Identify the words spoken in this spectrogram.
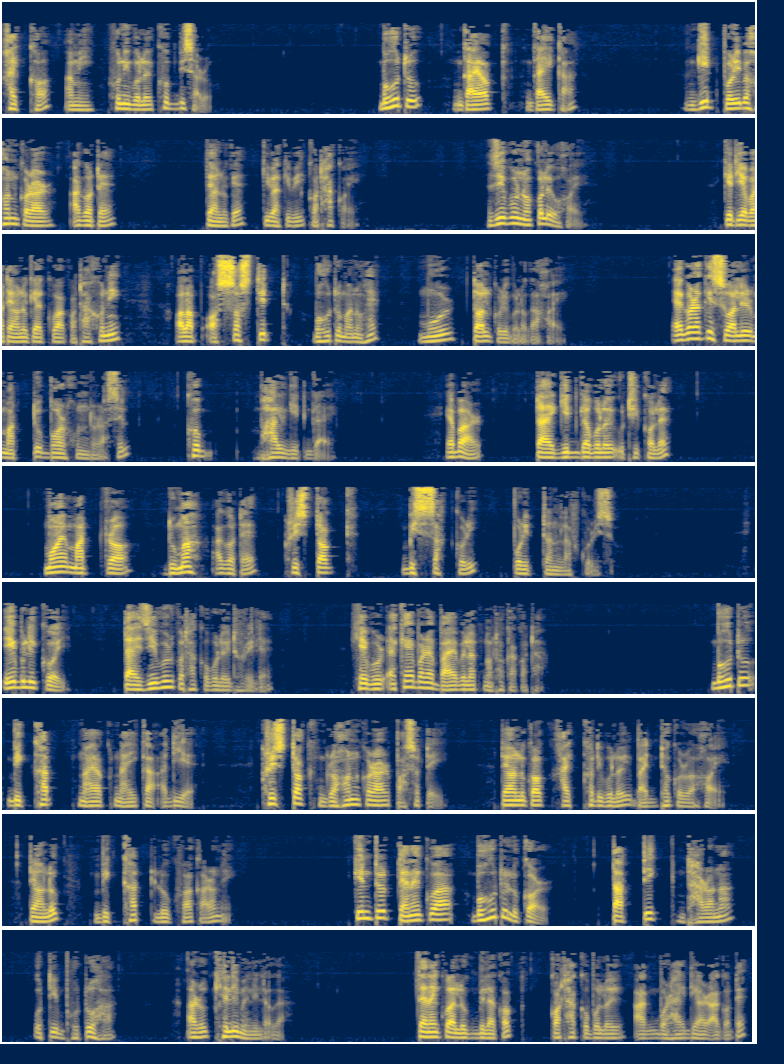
সাক্ষ্য আমি শুনিবলৈ খুব বিচাৰো। বহুতো গায়ক গায়িকা গীত পৰিৱেশন কৰাৰ আগতে তেওঁলোকে কিবা কিবি কথা কয়। যিবোৰ নকলেও হয়। কেতিয়াবা তেওঁলোকে কোৱা কথা শুনি অলপ অস্বস্তিত বহুতো মানুহে মূৰ তল কৰিব লগা হয়। এগৰাকী ছোৱালীৰ মাতটো বৰ সুন্দৰ আছিল খুব ভাল গীত গায়। এবাৰ তাই গীত গাবলৈ উঠি কলে মই মাত্ৰ দুমাহ আগতে খ্ৰীষ্টক বিশ্বাস কৰি পৰিত্ৰাণ লাভ কৰিছো। এইবুলি কৈ তাই যিবোৰ কথা কবলৈ ধৰিলে সেইবোৰ একেবাৰে বাইবেলত নথকা কথা। বহুতো বিখ্যাত নায়ক নায়িকা আদিয়ে খ্ৰীষ্টক গ্ৰহণ কৰাৰ পাছতেই তেওঁলোকক সাক্ষ্য দিবলৈ বাধ্য কৰোৱা হয়। তেওঁলোক বিখ্যাত লোক হোৱা কাৰণেই। কিন্তু তেনেকুৱা বহুতো লোকৰ তাত্বিক ধাৰণা অতি ভুতুহা আৰু খেলি মেলি লগা। তেনেকুৱা লোকবিলাকক কথা কবলৈ আগবঢ়াই দিয়াৰ আগতে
